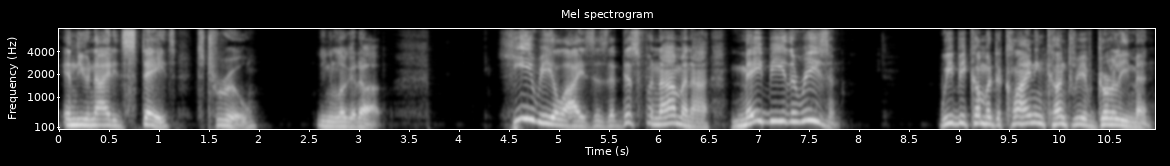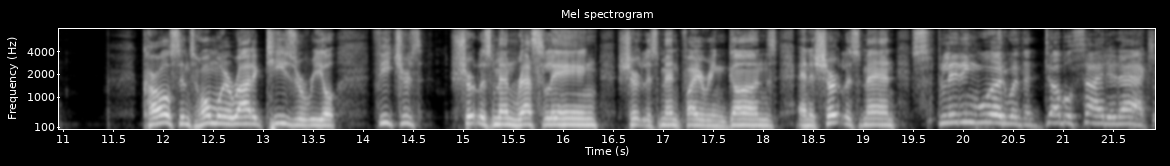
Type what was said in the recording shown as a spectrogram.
in the United States. It's true. You can look it up he realizes that this phenomenon may be the reason we become a declining country of girly men. Carlson's homoerotic teaser reel features shirtless men wrestling, shirtless men firing guns, and a shirtless man splitting wood with a double sided axe.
